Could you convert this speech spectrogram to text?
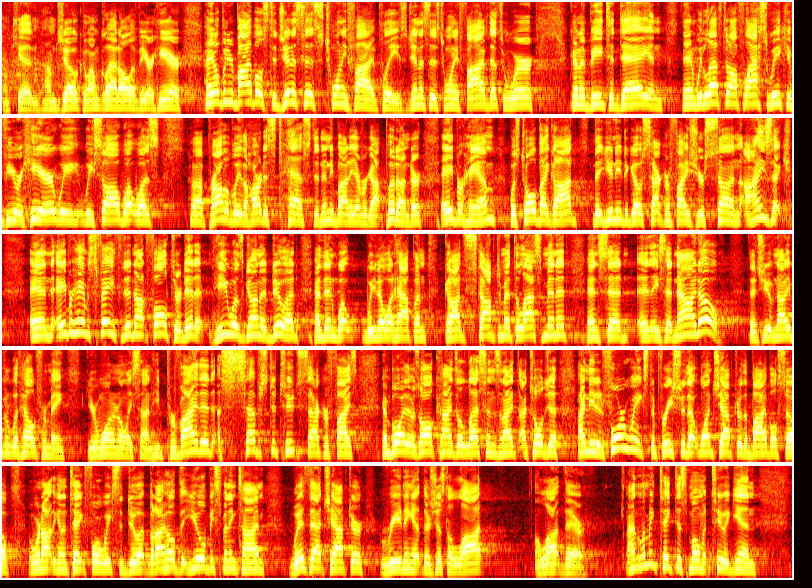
I'm kidding. I'm joking. I'm glad all of you are here. Hey, open your Bibles to Genesis 25, please. Genesis 25, that's where we're going to be today. And, and we left off last week. If you were here, we, we saw what was uh, probably the hardest test that anybody ever got put under. Abraham was told by God that you need to go sacrifice your son, Isaac. And Abraham's faith did not falter, did it? He was going to do it. And then what we know what happened. God stopped him at the last minute and said, and he said, Now I know that you have not even withheld from me your one and only son. He provided a substitute sacrifice. And boy, there was all kinds of lessons. And I, I told you I needed four weeks to preach through that one chapter of the Bible. So we're not going to take four weeks to do it. But I hope that you'll be spending time with that chapter, reading it. There's just a lot, a lot there. And let me take this moment too again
